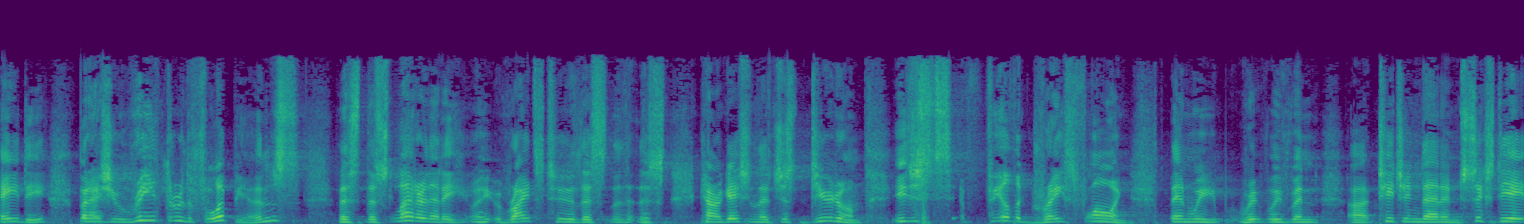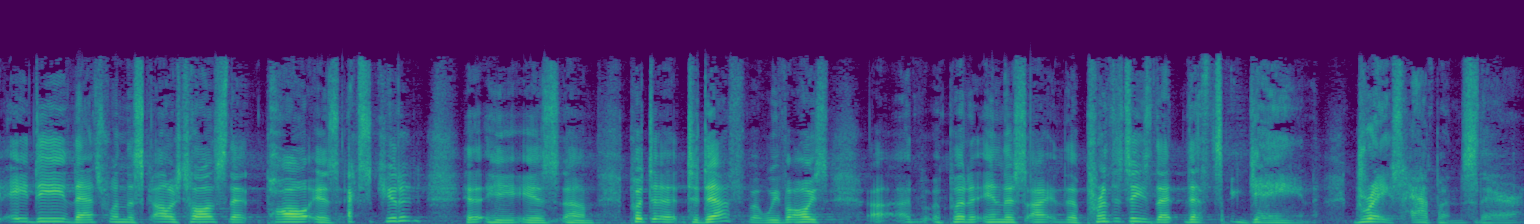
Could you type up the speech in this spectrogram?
AD. But as you read through the Philippians, this, this letter that he, he writes to this, this congregation that's just dear to him, you just feel the grace flowing. Then we, we've been uh, teaching that in 68 AD, that's when the scholars tell us that Paul is executed. He is um, put to, to, death, but we've always uh, put it in this, uh, the parentheses that that's gain. Grace happens there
